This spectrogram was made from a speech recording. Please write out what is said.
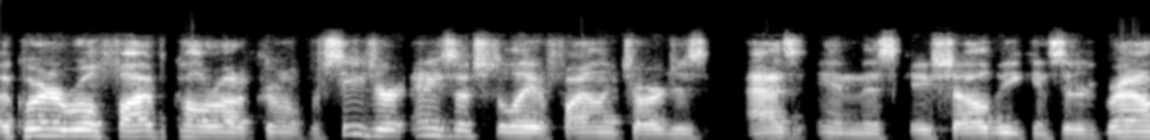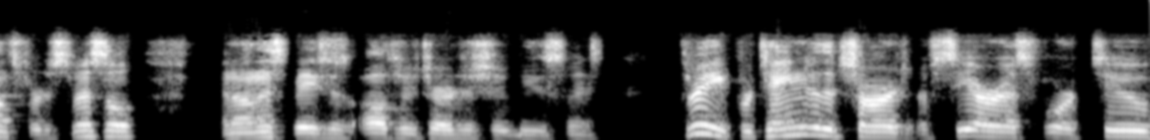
According to Rule 5 of Colorado Criminal Procedure, any such delay of filing charges, as in this case, shall be considered grounds for dismissal, and on this basis, all three charges should be dismissed. Three, pertaining to the charge of CRS 42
